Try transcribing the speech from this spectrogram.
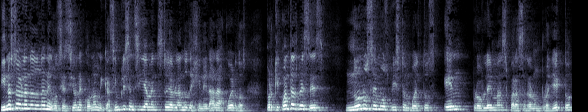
Y no estoy hablando de una negociación económica, simple y sencillamente estoy hablando de generar acuerdos, porque cuántas veces no nos hemos visto envueltos en problemas para cerrar un proyecto,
